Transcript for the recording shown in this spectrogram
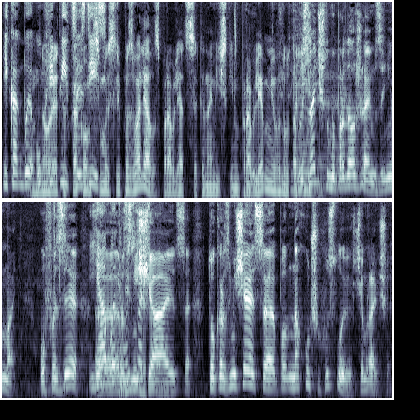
и как бы укрепиться Но это в каком здесь... смысле позволяло справляться с экономическими проблемами внутренними. А вы знаете, что мы продолжаем занимать? ОФЗ Я э, размещаются, только размещаются на худших условиях, чем раньше.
